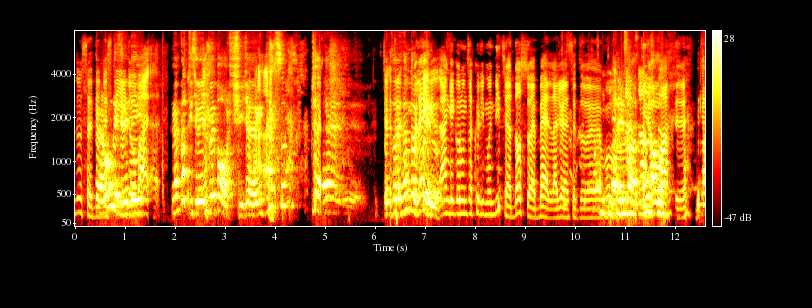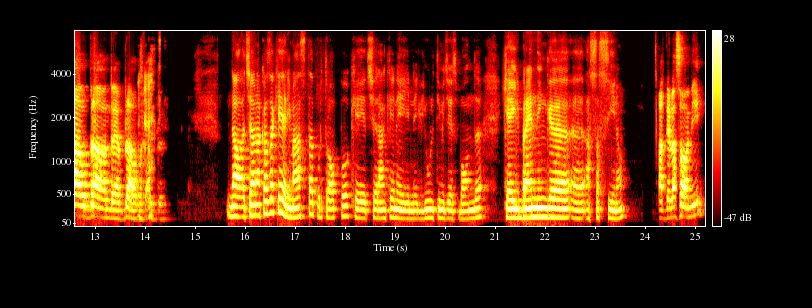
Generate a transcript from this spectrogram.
dove stai eh, vestito? Dei... Ma... Eh, infatti siete due porci, cioè, che cazzo... Cioè... Cioè, comunque lei quello. anche con un sacco di immondizie addosso è bella, cioè nel senso eh, esatto, bravo, bravo, bravo, Andrea, bravo. Cioè. No, c'è una cosa che è rimasta purtroppo, che c'era anche nei, negli ultimi James Bond, che è il branding eh, assassino. Ah, della Sony?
